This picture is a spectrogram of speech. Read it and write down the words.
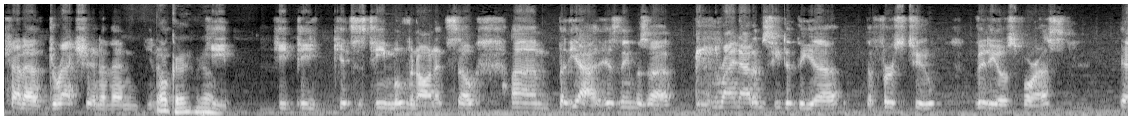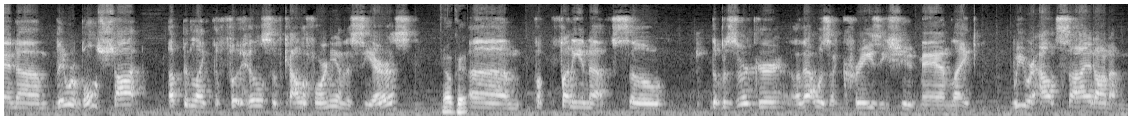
kind of direction, and then you know Okay, yeah. he, he he gets his team moving on it. So, um, but yeah, his name was uh, Ryan Adams. He did the uh, the first two videos for us, and um, they were both shot up in like the foothills of California and the Sierras. Okay. Um, funny enough, so the Berserker oh, that was a crazy shoot, man. Like we were outside on a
